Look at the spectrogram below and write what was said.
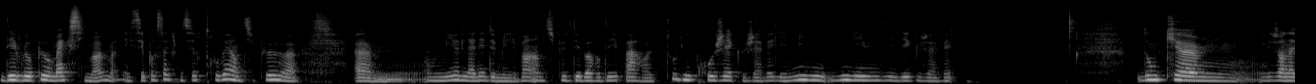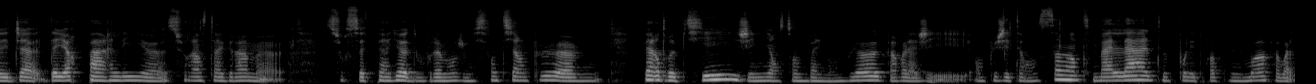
développer au maximum et c'est pour ça que je me suis retrouvée un petit peu euh, au milieu de l'année 2020, un petit peu débordée par euh, tous les projets que j'avais, les mille, et une idées que j'avais. Donc, euh, j'en avais déjà d'ailleurs parlé sur Instagram sur cette période où vraiment je me suis sentie un peu perdre pied. J'ai mis en stand-by mon blog. Enfin voilà, j'ai en plus j'étais enceinte, malade pour les trois premiers mois. Enfin voilà,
